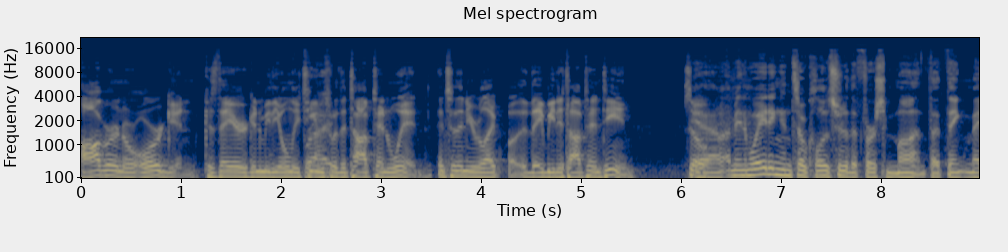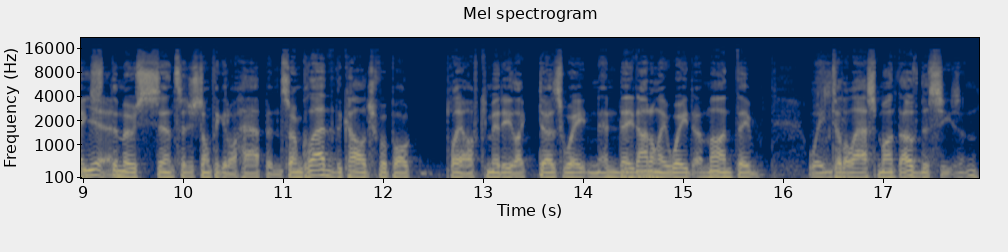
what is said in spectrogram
Auburn or Oregon because they are going to be the only teams Right. with a top ten win. And so then you were like, well, they beat a top ten team. So yeah, I mean, waiting until closer to the first month, I think makes Yeah. the most sense. I just don't think it'll happen. So I'm glad that the college football playoff committee like does wait, and, and they mm-hmm. not only wait a month, they wait until the last month of the season.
